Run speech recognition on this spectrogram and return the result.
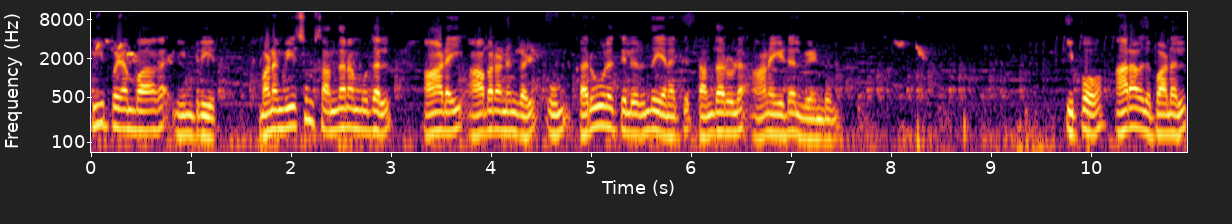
தீப்பிழம்பாக நின்றீர். மனம் வீசும் சந்தனம் முதல் ஆடை ஆபரணங்கள் உம் கருவூலத்திலிருந்து எனக்கு தந்தருள ஆணையிடல் வேண்டும். இப்போ ஆறாவது பாடல்.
